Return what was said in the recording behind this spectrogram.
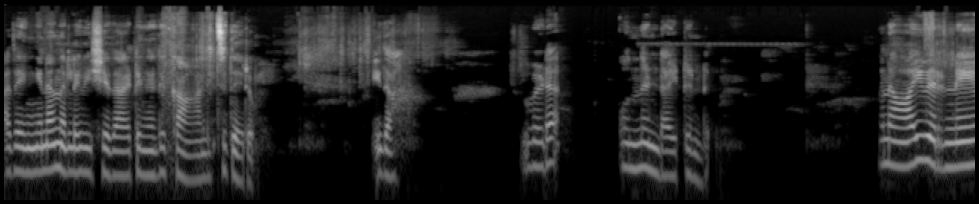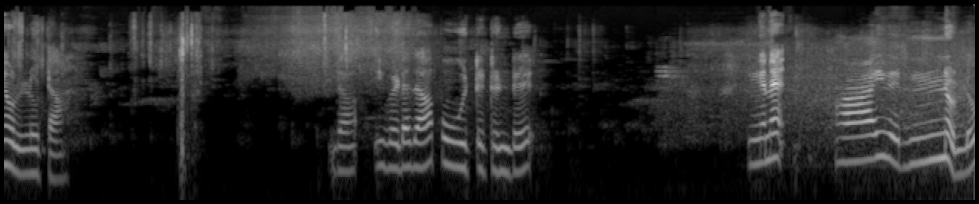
അതെങ്ങനെയാണെന്നുള്ള വിശദമായിട്ട് നിങ്ങൾക്ക് കാണിച്ചു തരും. ഇതാ ഇവിടെ ഒന്നുണ്ടായിട്ടുണ്ട് അങ്ങനെ ആയി വരണേ ഉള്ളൂ കേട്ടോ ഇതാ ഇവിടെ ഇതാ പൂവിട്ടിട്ടുണ്ട് ഇങ്ങനെ ആയി വരുന്നുള്ളൂ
